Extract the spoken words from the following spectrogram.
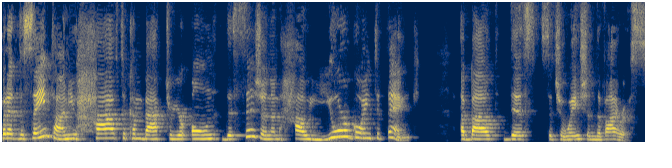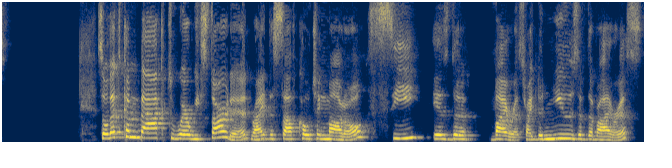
but at the same time, you have to come back to your own decision on how you're going to think about this situation, the virus. So let's come back to where we started, right? The self coaching model. C is the virus, right? The news of the virus.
